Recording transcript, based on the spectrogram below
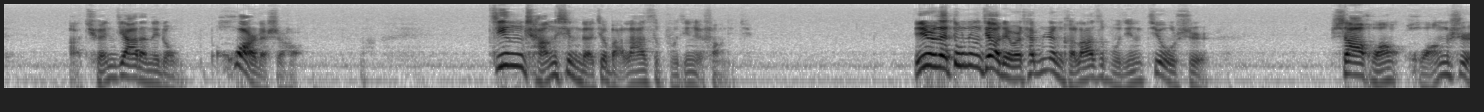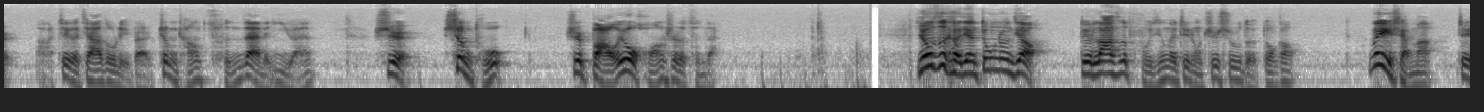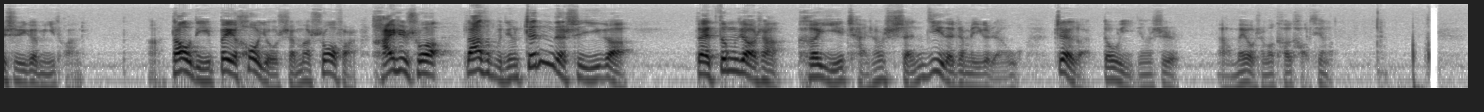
啊全家的那种画的时候，经常性的就把拉斯普京给放进去。也就是在东正教这边，他们认可拉斯普京就是。沙皇皇室啊，这个家族里边正常存在的一员，是圣徒，是保佑皇室的存在。由此可见，东正教对拉斯普京的这种支持度有多高？为什么这是一个谜团？啊，到底背后有什么说法？还是说拉斯普京真的是一个在宗教上可以产生神迹的这么一个人物？这个都已经是啊，没有什么可考性了。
